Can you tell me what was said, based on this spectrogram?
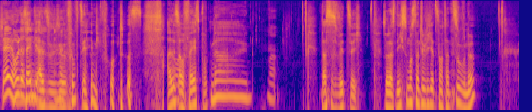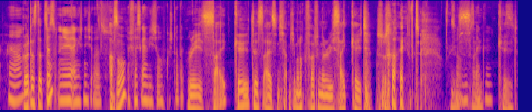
Schnell, hol das Ja, Handy. Also so 15 Handyfotos. Alles Aber- auf Facebook. Nein. Ja. Das ist witzig. So, das nächste muss natürlich jetzt noch dazu, ne? Ja. Gehört das dazu? Das, nee, eigentlich nicht, aber es, Ach so? ich weiß gar nicht, wie ich darauf gestolpert Recyceltes Eis. Und ich habe mich immer noch gefragt, wie man recycelt schreibt. bin. So, recycelt.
